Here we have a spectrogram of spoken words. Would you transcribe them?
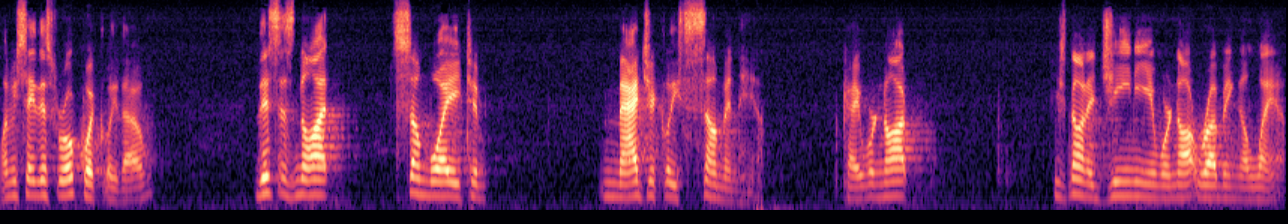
Let me say this real quickly, though. This is not some way to magically summon him. Okay, we're not, he's not a genie and we're not rubbing a lamp.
